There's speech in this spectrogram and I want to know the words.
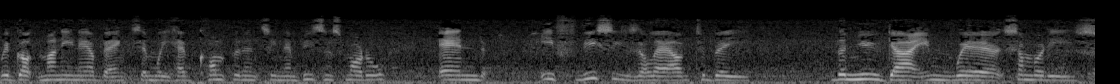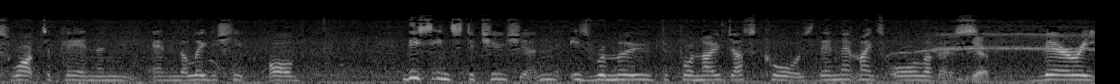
We've got money in our banks and we have confidence in our business model. And if this is allowed to be the new game where somebody swipes a pen and, and the leadership of this institution is removed for no just cause, then that makes all of us Yeah. Very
